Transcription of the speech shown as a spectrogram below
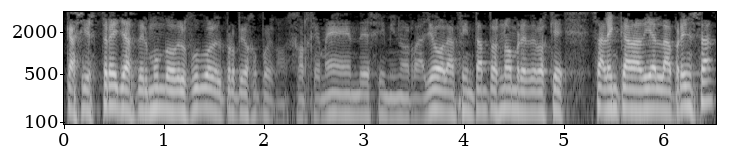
casi estrellas del mundo del fútbol, el propio bueno, Jorge Méndez, Jimino Rayola, en fin, tantos nombres de los que salen cada día en la prensa.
